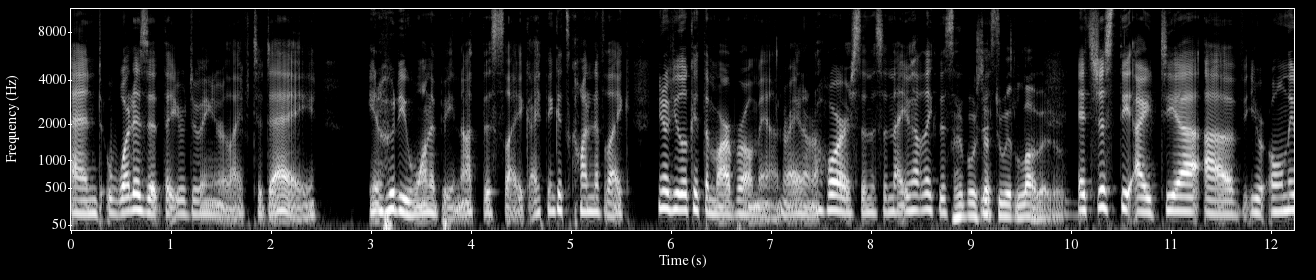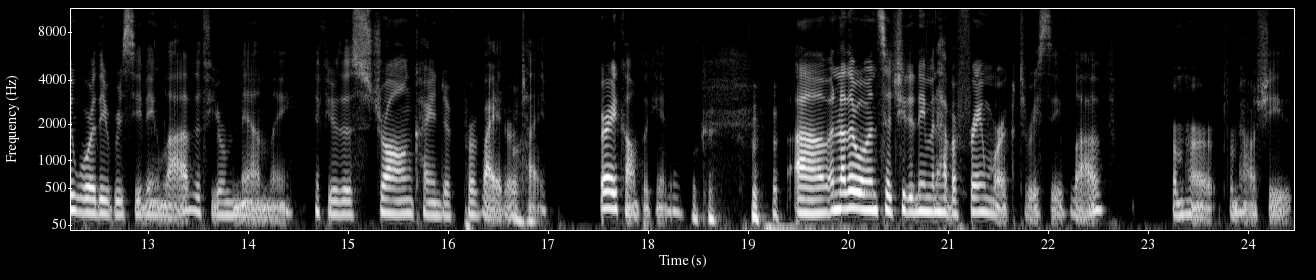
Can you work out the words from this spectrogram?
and what is it that you're doing in your life today. You know, who do you want to be? Not this like. I think it's kind of like you know, if you look at the Marlboro Man, right, on a horse, and this and that, you have like this. What does that this have to do with love? It's just the idea of you're only worthy receiving love if you're manly, if you're this strong kind of provider Uh-huh. type. Very complicated. Okay. Um, another woman said she didn't even have a framework to receive love from her from how she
